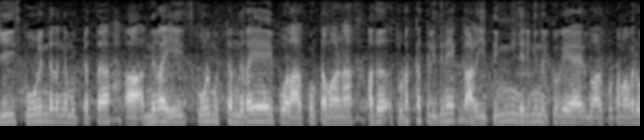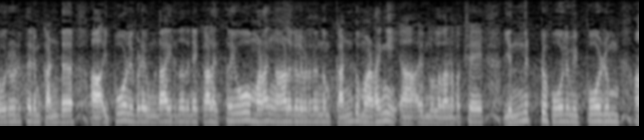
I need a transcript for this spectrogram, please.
ഈ സ്കൂളിന്റെ തന്നെ മുറ്റത്ത് ഈ സ്കൂൾ മുറ്റം നിറയെ ഇപ്പോൾ ആൾക്കൂട്ടമാണ്. അത് തുടക്കത്തിൽ ഇതിനേക്കാൾ ഈ തിങ്ങി ഞെരുങ്ങി നിൽക്കുകയായിരുന്നു ആൾക്കൂട്ടം. അവർ ഓരോരുത്തരും കണ്ട് ഇപ്പോൾ ഇവിടെ ഉണ്ടായിരുന്നതിനേക്കാൾ എത്രയോ മടങ്ങ് ആളുകൾ ഇവിടെ നിന്നും കണ്ടു മടങ്ങി എന്നുള്ളതാണ്. പക്ഷേ എന്നിട്ട് പോലും ഇപ്പോഴും ആ,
